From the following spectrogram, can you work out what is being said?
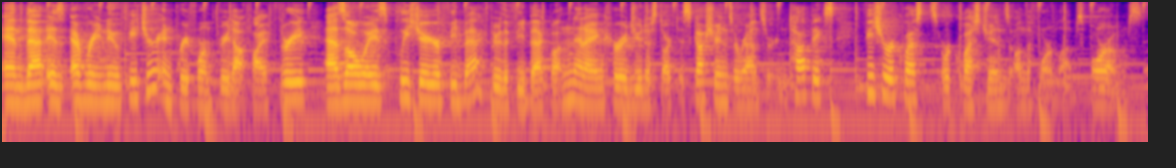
And that is every new feature in Preform 3.53. As always, please share your feedback through the feedback button, and I encourage you to start discussions around certain topics, feature requests, or questions on the Formlabs forums.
